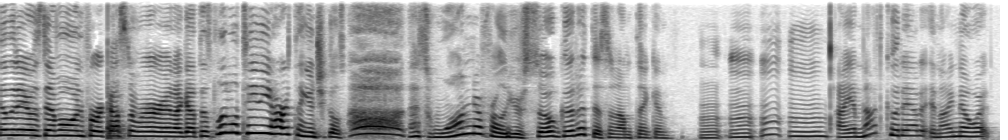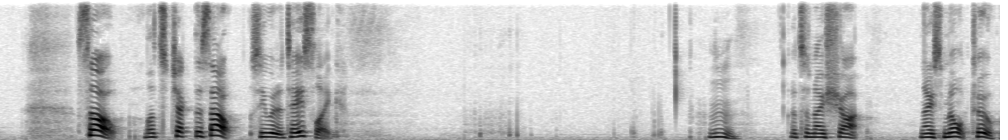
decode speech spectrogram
the other day I was demoing for a customer and I got this little teeny heart thing and she goes, oh, that's wonderful. You're so good at this. And I'm thinking, mm -mm, mm I am not good at it and I know it. So let's check this out. See what it tastes like. Mmm, that's a nice shot. Nice milk too.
